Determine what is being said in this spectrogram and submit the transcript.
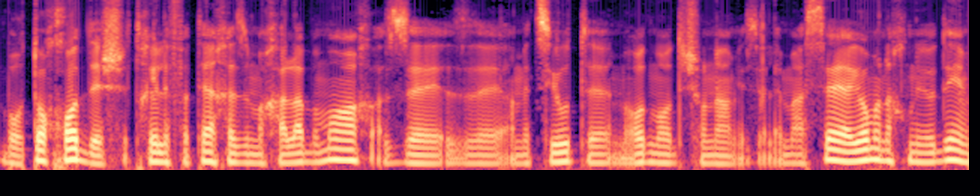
באותו חודש התחיל לפתח איזו מחלה במוח, אז זה, זה, המציאות אה, מאוד מאוד שונה מזה. למעשה, היום אנחנו יודעים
